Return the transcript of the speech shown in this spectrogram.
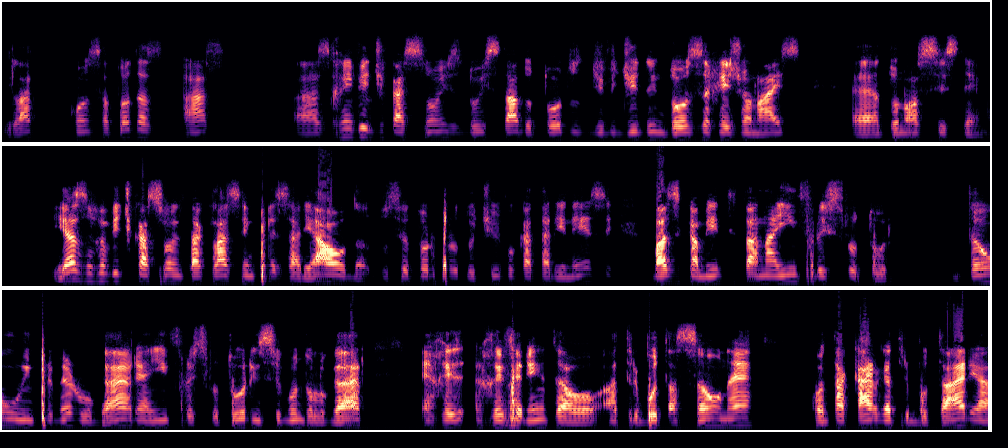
E lá consta todas as, as reivindicações do Estado todo, dividido em 12 regionais eh, do nosso sistema. E as reivindicações da classe empresarial, da, do setor produtivo catarinense, basicamente está na infraestrutura. Então, em primeiro lugar, é a infraestrutura, em segundo lugar, é re, referente à tributação, né? Quanto à carga tributária,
